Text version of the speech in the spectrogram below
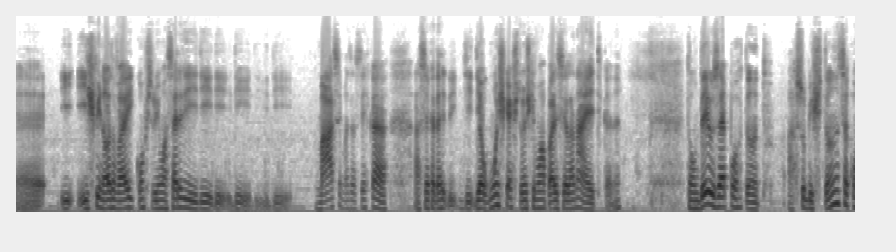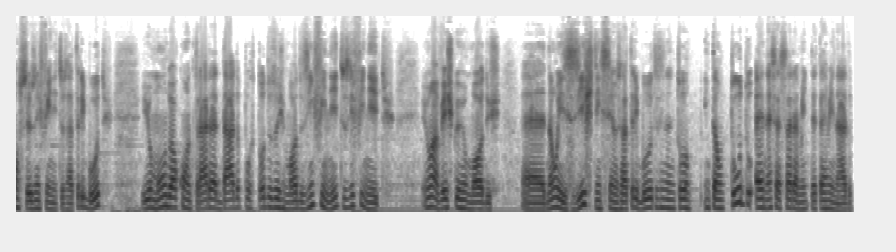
É, e, e Spinoza vai construir uma série de, de, de, de máximas acerca, acerca de, de, algumas questões que vão aparecer lá na ética. Né? Então, Deus é, portanto, a substância com seus infinitos atributos, e o mundo, ao contrário, é dado por todos os modos infinitos e finitos. E uma vez que os modos é, não existem sem os atributos, então, então tudo é necessariamente determinado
